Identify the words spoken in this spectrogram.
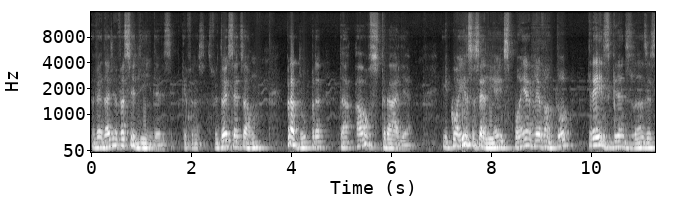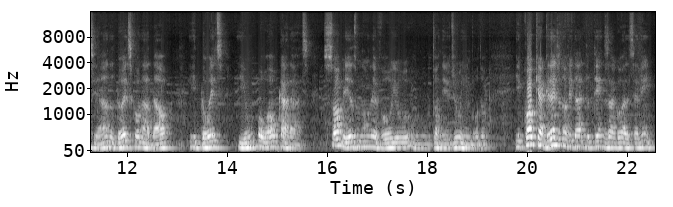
Na verdade é Vaseline, deve ser, porque é francês. Foi 2 sets a 1 um para a dupla da Austrália. E com isso, Celinha, a Espanha levantou três grandes lãs esse ano, dois com o Nadal e dois e um com o Alcaraz. Só mesmo não levou o, o torneio de Wimbledon. E qual que é a grande novidade do tênis agora, Celim?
